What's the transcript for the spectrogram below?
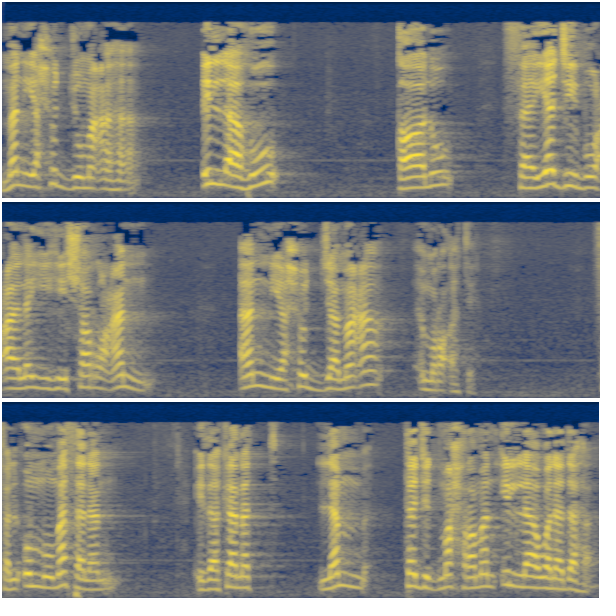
من يحج معها إلا هو قالوا فيجب عليه شرعا أن يحج مع امرأته. فالأم مثلا إذا كانت لم تجد محرما إلا ولدها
